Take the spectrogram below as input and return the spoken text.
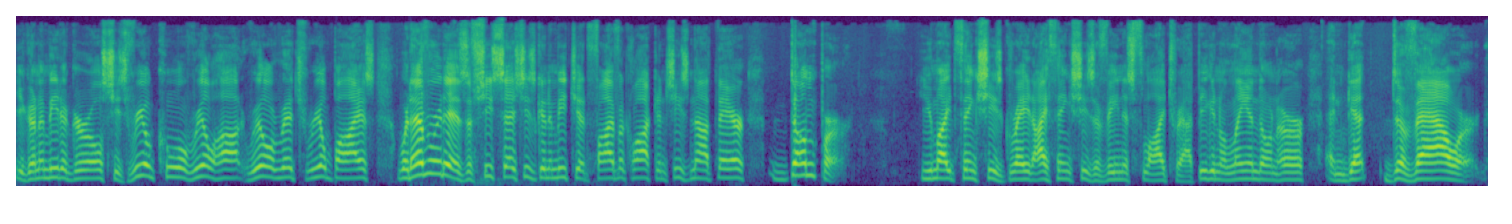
you're gonna meet a girl, she's real cool, real hot, real rich, real biased, whatever it is, if she says she's gonna meet you at five o'clock and she's not there, dump her. You might think she's great, I think she's a Venus flytrap. You're gonna land on her and get devoured.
